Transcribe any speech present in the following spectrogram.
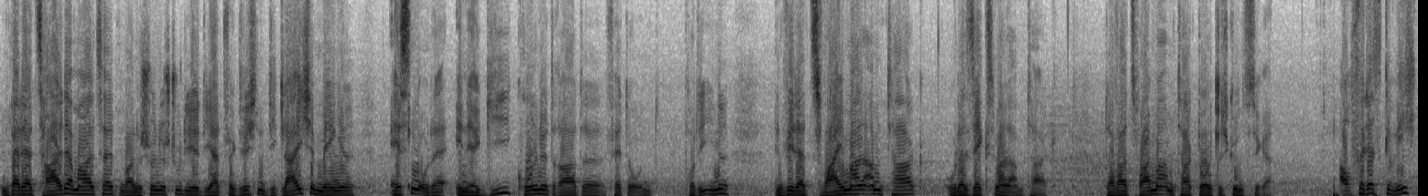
Und bei der Zahl der Mahlzeiten war eine schöne Studie, die hat verglichen die gleiche Menge Essen oder Energie, Kohlenhydrate, Fette und Proteine, entweder zweimal am Tag oder sechsmal am Tag. Da war zweimal am Tag deutlich günstiger. Auch für das Gewicht?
